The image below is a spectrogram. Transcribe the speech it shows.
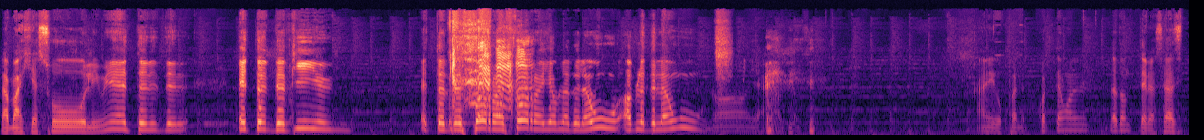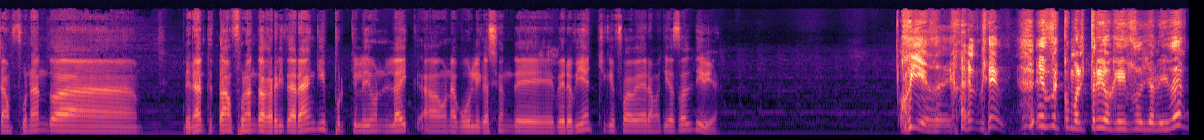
la magia azul y mira, esto es de, esto es de ti, esto es de zorra, zorra y habla de la U, habla de la U. No, ya. Amigos, cortemos la tontera. O sea, si están funando a. Delante estaban funando a Garrita Aranguis porque le dio un like a una publicación de Vero Bianchi que fue a ver a Matías Saldivia. Oye, ese, ese es como el trío que hizo Johnny Depp.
